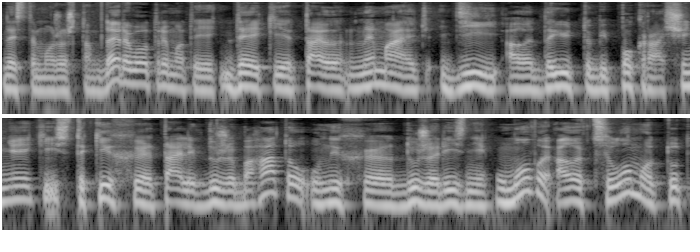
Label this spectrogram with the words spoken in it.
десь ти можеш там дерево отримати. Деякі тайли не мають дій, але дають тобі покращення якісь. Таких е, тайлів дуже багато, у них е, дуже різні умови, але в цілому тут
